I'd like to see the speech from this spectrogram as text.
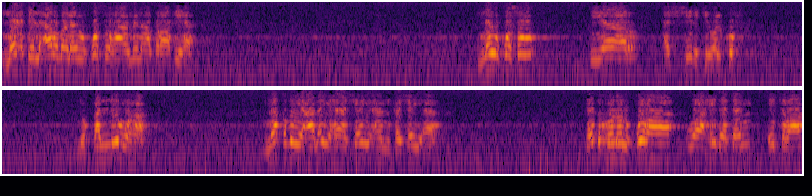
نأتي الأرض ننقصها من أطرافها. ننقص ديار الشرك والكفر. نقلمها. نقضي عليها شيئا فشيئا. تدخل القرى واحدة إثر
